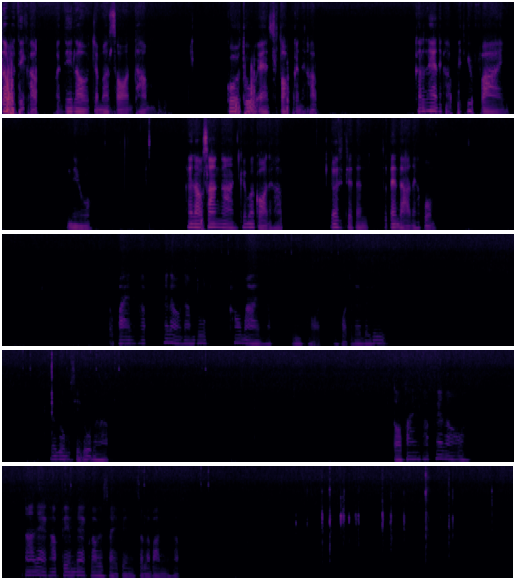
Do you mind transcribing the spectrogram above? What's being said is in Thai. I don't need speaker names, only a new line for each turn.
สวัสดีครับ วันนี้เราจะมาสอนทำ go to and stop กันนะครับ ขั้นแรกนะครับไปที่ไฟล์ new ให้เราสร้างงานขึ้นมาก่อนนะครับ เลือก standard นะครับผม ต่อไปนะครับ ให้เรานำรูปเข้ามานะครับ import import library เลือกรูปมาสี่รูปนะครับ ต่อไปนะครับให้เราหน้าแรกครับเฟรมแรกเราจะใส่เป็นสารบัญนะครับ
